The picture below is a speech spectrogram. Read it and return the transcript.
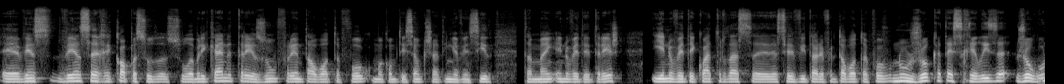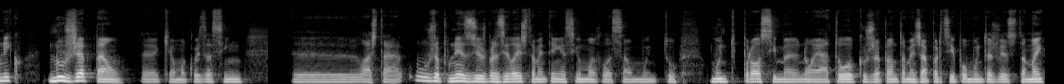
é, vence, vence a Recopa Sul-Americana 3-1 frente ao Botafogo, uma competição que já tinha vencido também em 93, e em 94 dá-se essa vitória frente ao Botafogo num jogo que até se realiza, jogo único, no Japão, que é uma coisa assim Uh, lá está. Os japoneses e os brasileiros também têm assim uma relação muito, muito próxima, não é à toa que o Japão também já participou muitas vezes também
